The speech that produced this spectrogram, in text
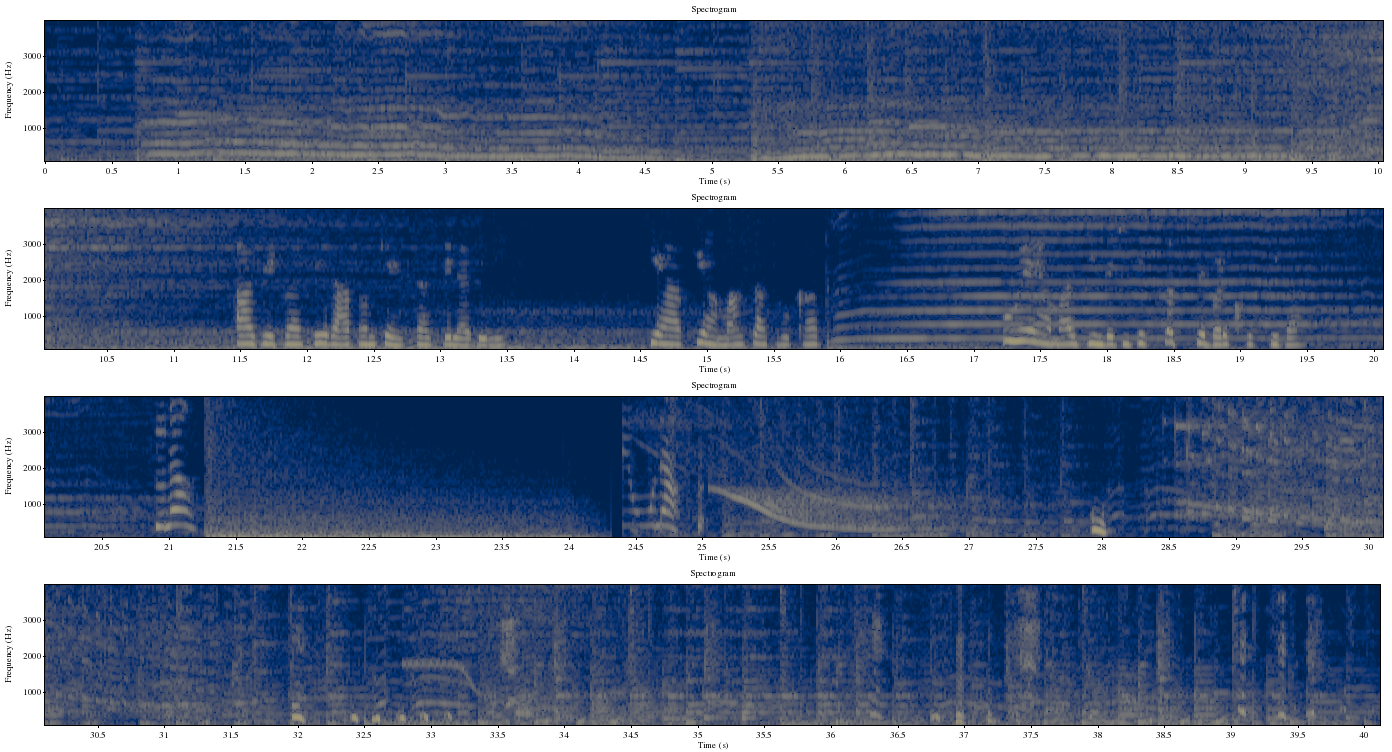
आज एक बार फिर आप हमके एहसास दिला दिली कि आपके हमारे साथ होकर हुए हमारी ज़िंदगी की सबसे बड़ी खुशी बा। सुना।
